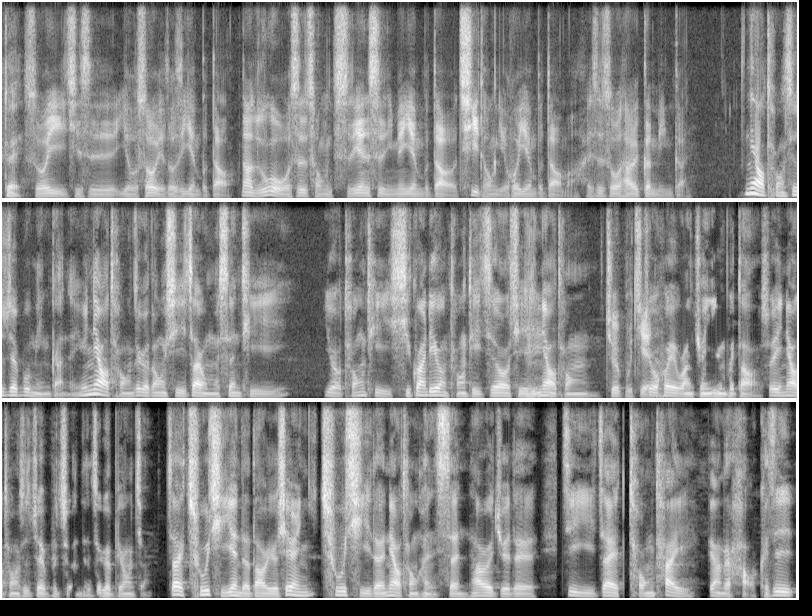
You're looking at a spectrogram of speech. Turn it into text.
对，所以其实有时候也都是验不到。那如果我是从实验室里面验不到，气酮也会验不到吗？还是说它会更敏感？尿酮是最不敏感的，因为尿酮这个东西在我们身体。有酮体习惯利用酮体之后，其实尿酮、嗯、就不见，就会完全验不到，所以尿酮是最不准的，这个不用讲。在初期验得到，有些人初期的尿酮很深，他会觉得自己在酮态非常的好，可是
